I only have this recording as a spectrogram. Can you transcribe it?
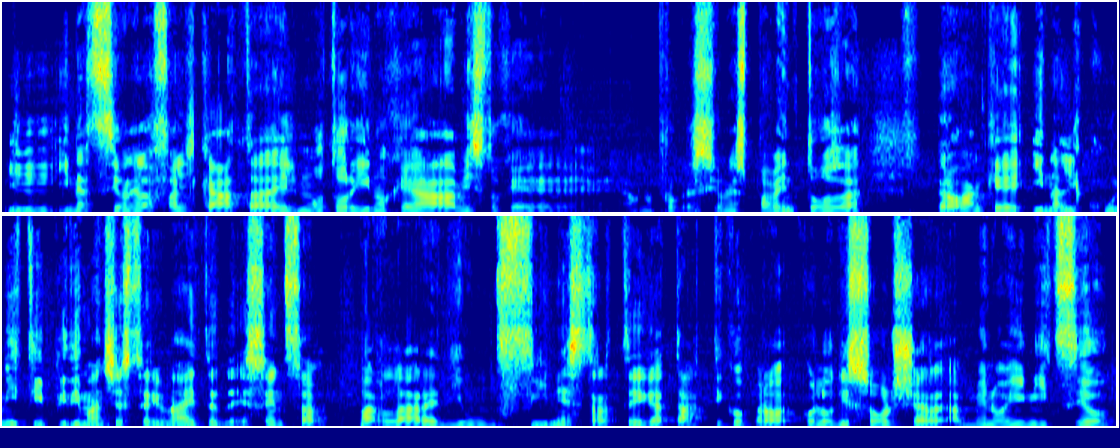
il, in azione la falcata e il motorino che ha, visto che una progressione spaventosa, però anche in alcuni tipi di Manchester United e senza parlare di un fine stratega tattico, però quello di Solskjaer, almeno a inizio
